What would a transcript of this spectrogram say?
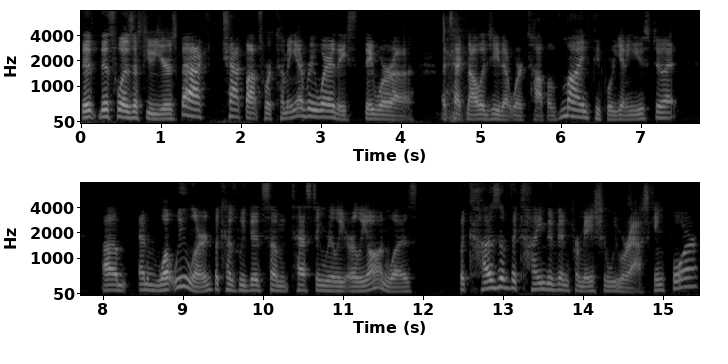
th- this was a few years back. Chatbots were coming everywhere. They they were a, a technology that were top of mind. People were getting used to it. Um, and what we learned, because we did some testing really early on, was because of the kind of information we were asking for,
